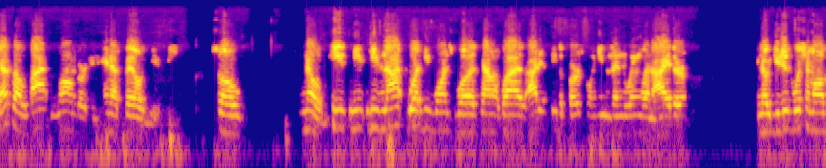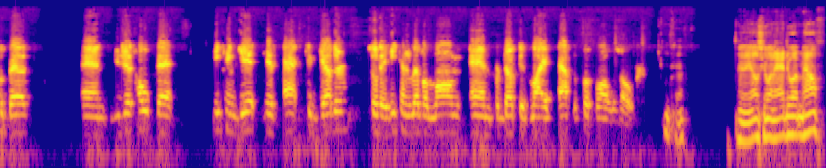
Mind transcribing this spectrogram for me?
that's a lot longer in NFL years. So, no, he, he he's not what he once was talent wise. I didn't see the burst when he was in New England either. You know, you just wish him all the best, and you just hope that he can get his act together so that he can live a long and productive life after football is over. Okay. Anything else you want to add to it, Mal?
